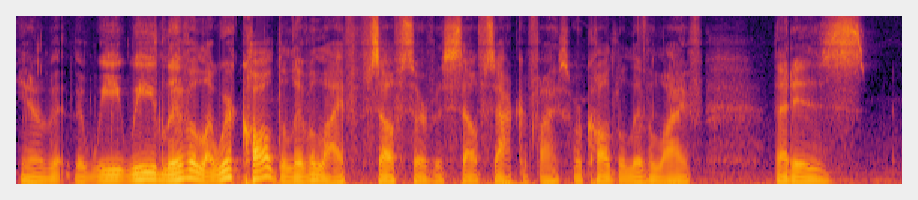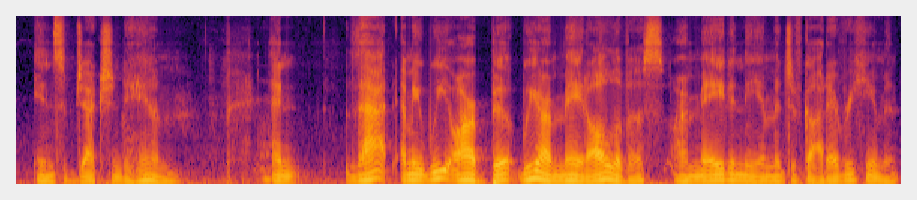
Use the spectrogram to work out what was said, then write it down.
you know, that, that we we live a life. We're called to live a life of self-service, self-sacrifice. We're called to live a life that is in subjection to Him, and that I mean, we are built. We are made. All of us are made in the image of God. Every human,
